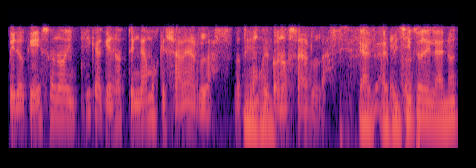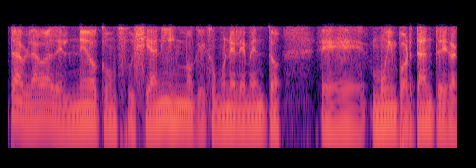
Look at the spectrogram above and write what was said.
pero que eso no implica que no tengamos que saberlas, no tengamos que conocerlas. Al, principio de la nota hablaba del neoconfucianismo, que es como un elemento eh, muy importante de, la,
